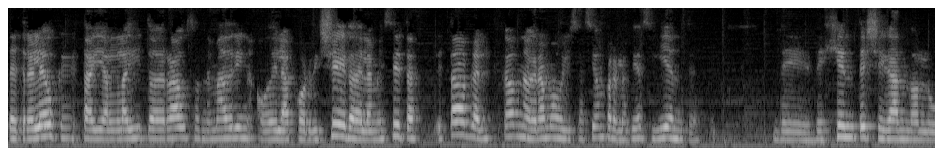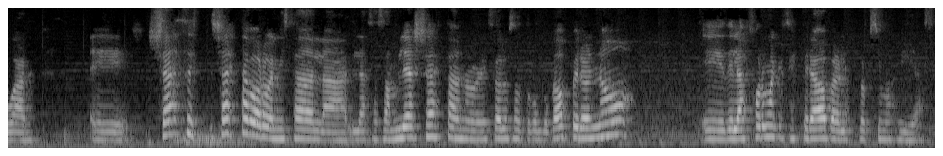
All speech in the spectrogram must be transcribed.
de Trelew, que está ahí al ladito de Rawson, de Madrid, o de la cordillera, de la meseta, estaba planificada una gran movilización para los días siguientes, de, de gente llegando al lugar. Eh, ya, se- ya estaba organizada la- las asambleas, ya estaban organizados los autoconvocados, pero no eh, de la forma que se esperaba para los próximos días.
